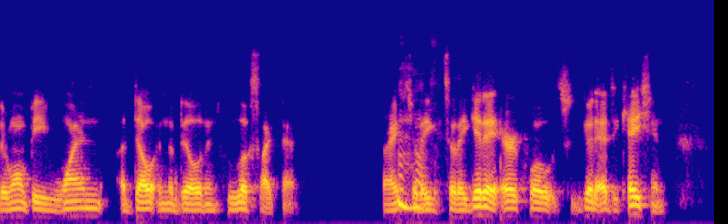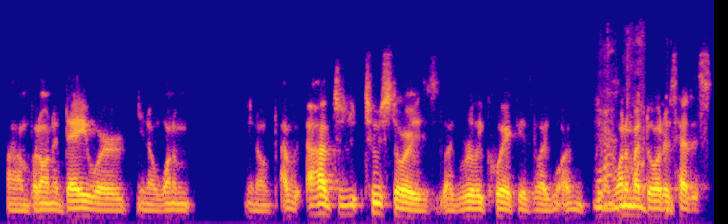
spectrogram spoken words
there won't be one adult in the building who looks like them, right? Mm-hmm. So they so they get an air quotes good education, um, but on a day where you know one of you know I, I have two, two stories like really quick is like one yeah. you know, one of my daughters had this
